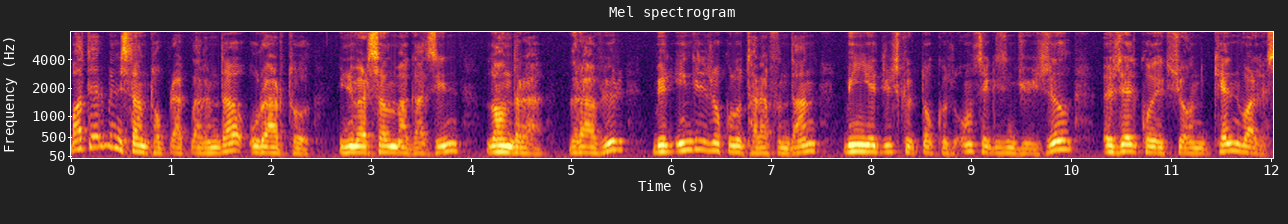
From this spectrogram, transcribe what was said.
Batı Ermenistan topraklarında Urartu, Universal Magazin, Londra, Gravür bir İngiliz okulu tarafından 1749-18. yüzyıl özel koleksiyon Ken Wallace.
